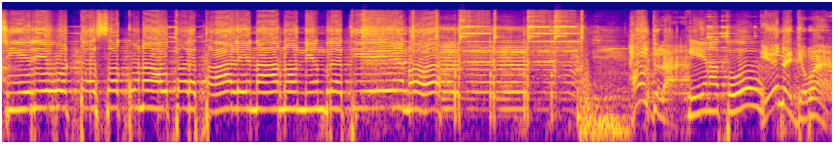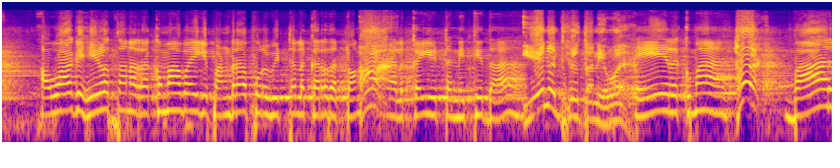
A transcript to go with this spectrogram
ಸೀರೆ ಒಟ್ಟ ಸಕುನ ಅವತಾರ ತಾಳಿ ನಾನು ನಿಂದ್ರತೇನೋ. ಹೌದಲ್ಲ? ಏನಾತು? ಏನಾಯ್ತವ ಅವಾಗ ಹೇಳ್ತಾನ ರಕಮಾಬಾಯಿಗೆ ಪಂಡ್ರಾಪುರ ವಿಠಲ ಕರೆದ ಟೊಂಕ. ಮೇಲೆ ಕೈ ಇಟ್ಟ ನಿಂತಿದ್ದ. ಏನಂತ ಹೇಳ್ತಾನೆ ಅವ? ಏ ರಕಮಾ ಬಾರ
